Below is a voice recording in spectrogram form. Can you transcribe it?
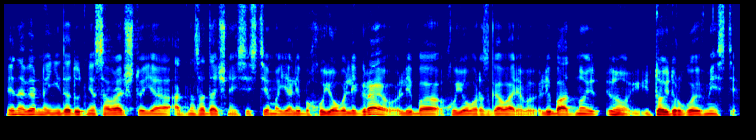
И, наверное, не дадут мне соврать, что я однозадачная система. Я либо хуево играю, либо хуево разговариваю. Либо одно, ну, и то, и другое вместе.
